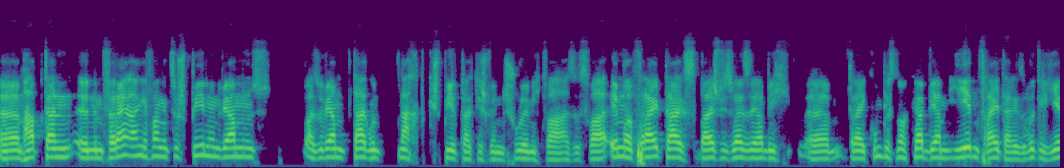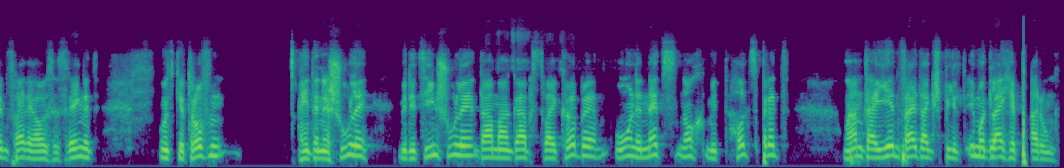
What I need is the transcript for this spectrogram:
ähm, habe dann in einem Verein angefangen zu spielen und wir haben uns, also wir haben Tag und Nacht gespielt praktisch, wenn Schule nicht war. Also es war immer freitags, beispielsweise habe ich ähm, drei Kumpels noch gehabt, wir haben jeden Freitag, also wirklich jeden Freitag, außer es regnet, uns getroffen hinter einer Schule, Medizinschule, damals gab es zwei Körper, ohne Netz noch mit Holzbrett und haben da jeden Freitag gespielt, immer gleiche Paarung.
